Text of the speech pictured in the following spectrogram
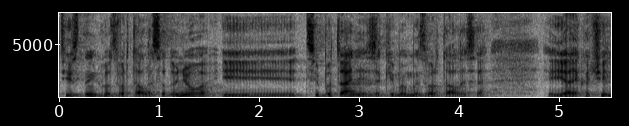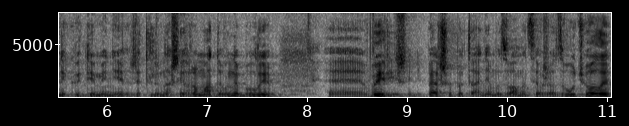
тісненько, зверталися до нього, і ці питання, з якими ми зверталися, я як очільник від імені жителів нашої громади, вони були е, вирішені. Перше питання ми з вами це вже озвучували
